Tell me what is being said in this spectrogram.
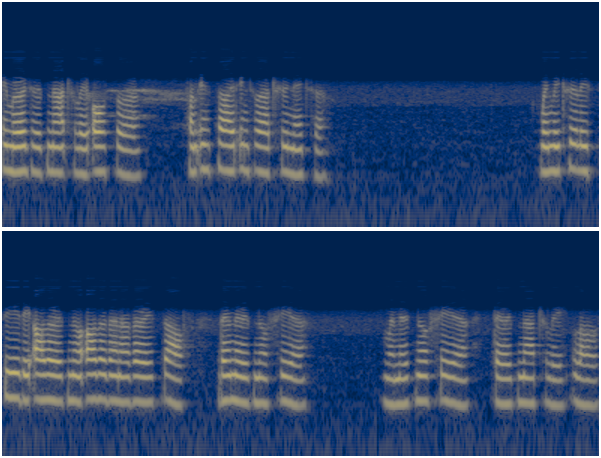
emerges naturally also from inside into our true nature when we truly see the other as no other than our very self, then there is no fear. When there's no fear, there is naturally love.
